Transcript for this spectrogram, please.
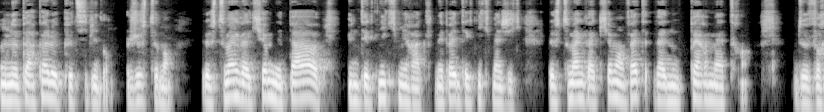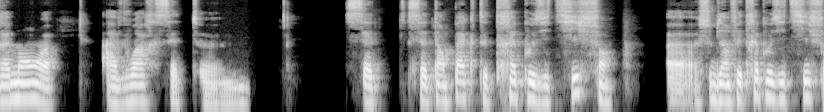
on ne perd pas le petit bidon, justement. Le stomach vacuum n'est pas une technique miracle, n'est pas une technique magique. Le stomach vacuum, en fait, va nous permettre de vraiment euh, avoir euh, cet impact très positif, euh, ce bienfait très positif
